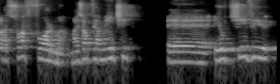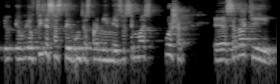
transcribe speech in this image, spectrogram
a sua forma, mas obviamente é, eu tive, eu, eu, fiz essas perguntas para mim mesmo, assim, mas poxa, é, será que,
